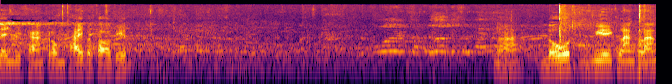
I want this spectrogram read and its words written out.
ចេញពីខាងក្រុមថៃបន្តទៀតបាទលោតវាយខ្លាំងខ្លាំង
